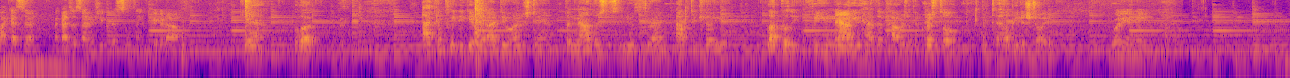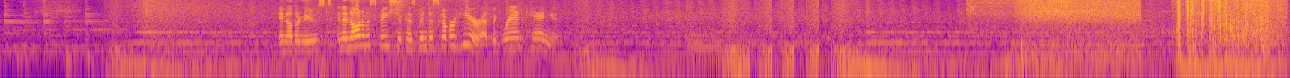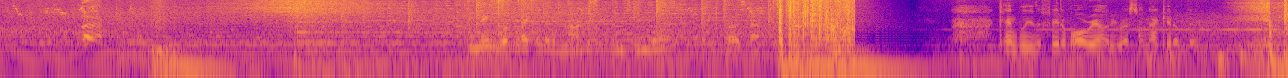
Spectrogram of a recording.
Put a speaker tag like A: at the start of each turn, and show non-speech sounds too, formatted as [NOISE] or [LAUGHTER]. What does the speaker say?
A: like I said, I got this energy crystal thing figured out.
B: Yeah, look, I completely get it. I do understand. But now there's this new threat out to kill you. Luckily for you now, you have the powers of the crystal to help you destroy it.
A: What do you mean?
C: In other news, an anonymous spaceship has been discovered here at the Grand Canyon.
D: He may look like a little non-disciplined teen boy, but he does have [SIGHS]
E: I can't believe the fate of all reality rests on that kid up there.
